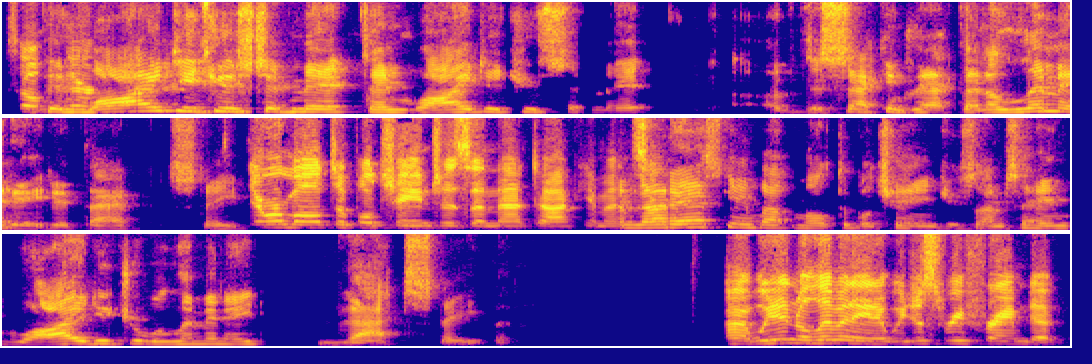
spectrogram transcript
So then why did you submit, then why did you submit of the second draft that eliminated that statement? There were multiple changes in that document. I'm not asking about multiple changes. I'm saying, why did you eliminate that statement? Uh, we didn't eliminate it, we just reframed it.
